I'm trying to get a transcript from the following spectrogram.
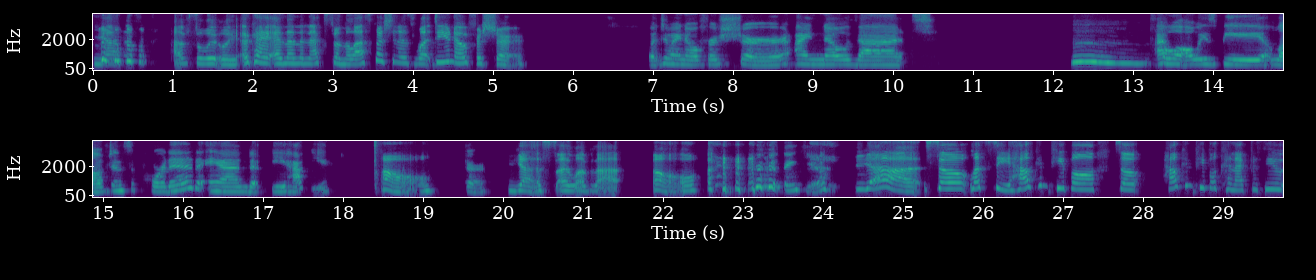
yeah. Absolutely. Okay. And then the next one, the last question is what do you know for sure? What do I know for sure? I know that hmm, I will always be loved and supported and be happy. Oh, sure. Yes, I love that. Oh, thank you. Yeah. So let's see. How can people, so how can people connect with you?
